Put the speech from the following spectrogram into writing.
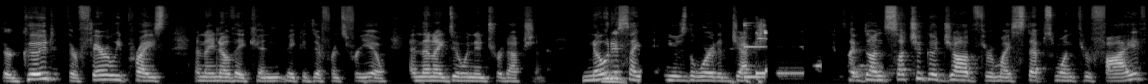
They're good, they're fairly priced, and I know they can make a difference for you. And then I do an introduction. Notice mm. I didn't use the word objection I've done such a good job through my steps one through five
